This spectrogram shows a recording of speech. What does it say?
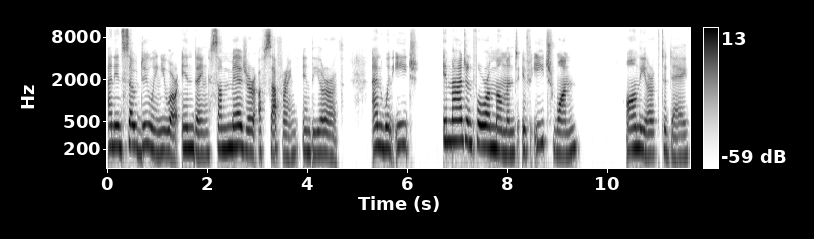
And in so doing, you are ending some measure of suffering in the earth. And when each imagine for a moment if each one on the earth today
